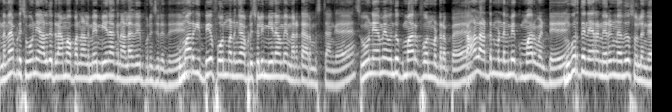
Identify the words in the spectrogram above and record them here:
என்னதான் இப்படி சோனியா அழுது டிராமா பண்ணாலுமே மீனாக்கு நல்லாவே புரிஞ்சிருது. குமாருக்கு இப்பயே ஃபோன் பண்ணுங்க அப்படி சொல்லி மீனாவே மிரட்ட ஆரம்பிச்சிட்டாங்க. சோனியாமே வந்து குமாருக்கு ஃபோன் பண்றப்ப கால் அட்டன் பண்ணதுமே குமார் வந்துட்டு முகூர்த்த நேரம் நெருங்கினது சொல்லுங்க.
